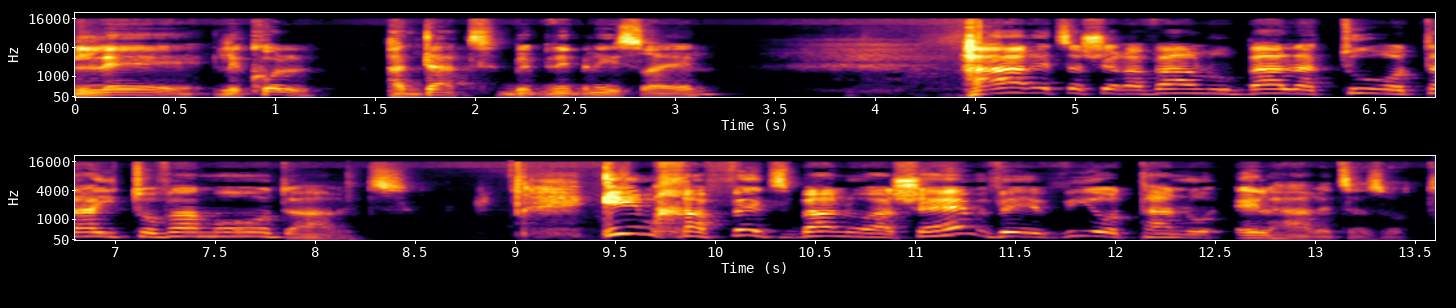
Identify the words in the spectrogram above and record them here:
ל... לכל הדת בבני בני ישראל, הארץ אשר עברנו בה לתור אותה היא טובה מאוד הארץ. אם חפץ בנו השם והביא אותנו אל הארץ הזאת.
